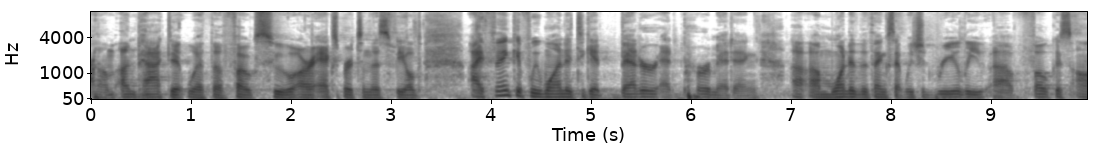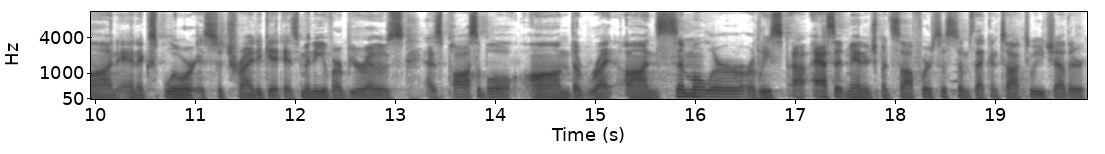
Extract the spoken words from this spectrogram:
um, unpacked it with the folks who are experts in this field. I think if we wanted to get better at permitting, uh, um, one of the things that we should really uh, focus on and explore is to try to get as many of our bureaus as possible on the right on similar or at least uh, asset management software systems that can talk to each other.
